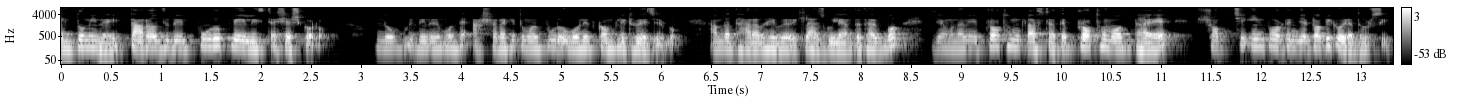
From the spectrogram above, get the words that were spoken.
একদমই নেই, তারাও যদি পুরো প্লে লিস্টটা শেষ করো। নব্বই দিনের মধ্যে আশা রাখি তোমার পুরো গণিত কমপ্লিট হয়ে যাব আমরা ধারাবাহিকভাবে ক্লাসগুলি আনতে থাকব। যেমন আমি প্রথম ক্লাসটাতে প্রথম অধ্যায়ের সবচেয়ে ইম্পর্টেন্ট যে টপিক ওইটা ধরছি।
